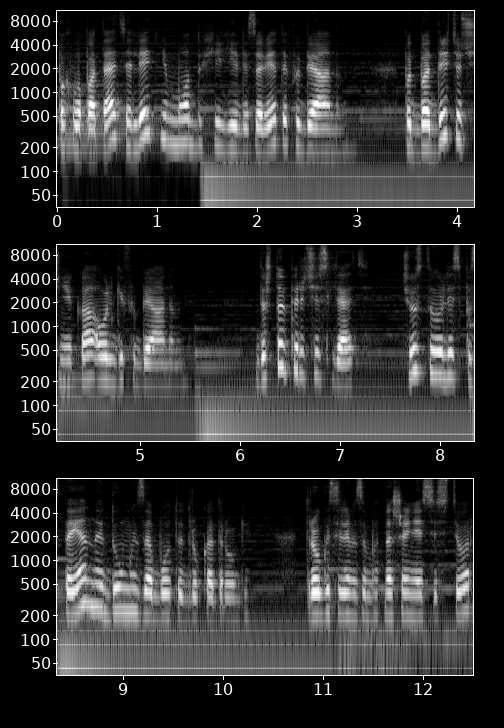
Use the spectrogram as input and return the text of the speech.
«Похлопотать о летнем отдыхе Елизаветы Фабиановны», «Подбодрить ученика Ольги Фабиановны». Да что перечислять, Чувствовались постоянные думы и заботы друг о друге. Трогателем взаимоотношения сестер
